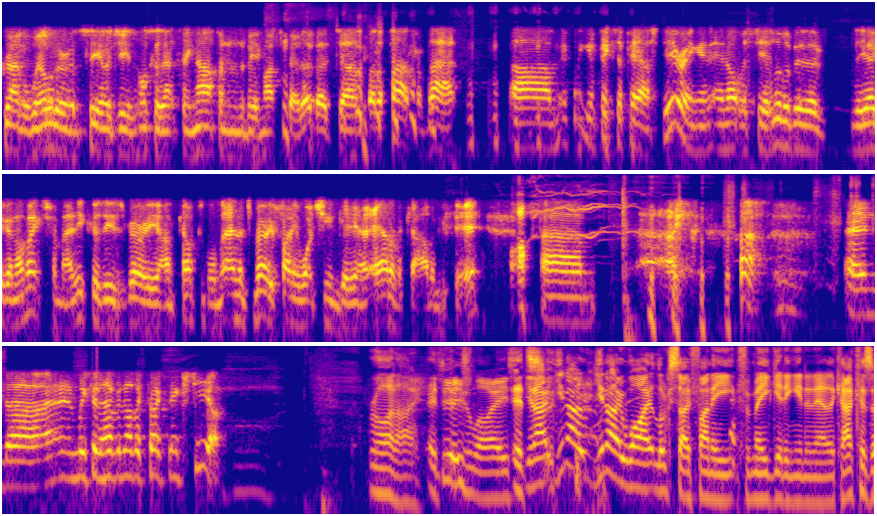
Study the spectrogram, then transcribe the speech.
grab a welder and COG and locker that thing up, and it'll be much better. But uh, but apart from that, um, if we can fix the power steering and, and obviously a little bit of the ergonomics for Matty because he's very uncomfortable, and it's very funny watching him getting out of the car. To be fair, um, and uh, and we can have another crack next year. Righto. Jeez Louise. it's- You know, you know, you know why it looks so funny for me getting in and out of the car because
